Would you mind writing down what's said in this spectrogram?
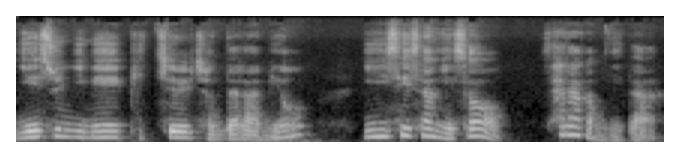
예수님의 빛을 전달하며 이 세상에서 살아갑니다.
